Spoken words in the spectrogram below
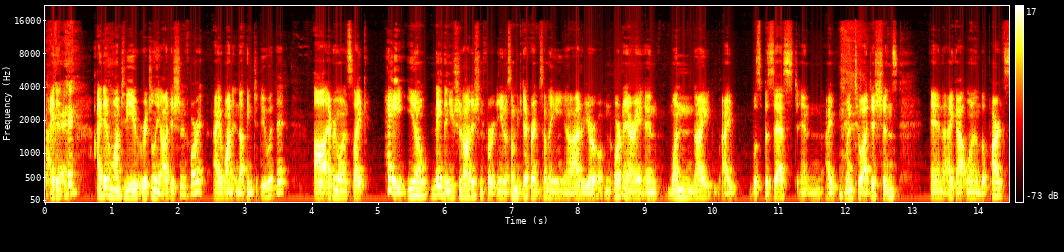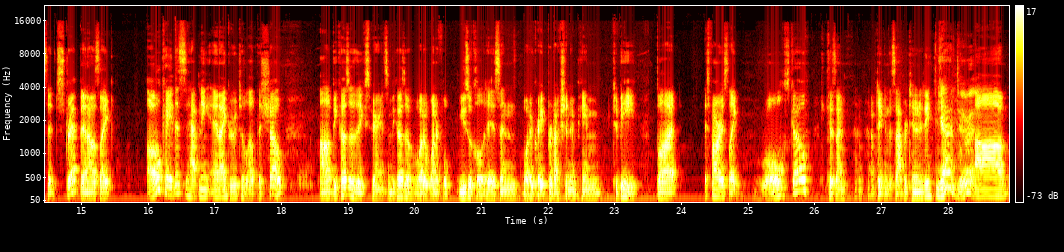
I didn't. I didn't want to be originally auditioned for it. I wanted nothing to do with it. Uh, everyone's like, "Hey, you know, Nathan, you should audition for you know something different, something you know out of your ordinary." And one night, I was possessed, and I went to auditions, and I got one of the parts at Strip, and I was like, oh, "Okay, this is happening," and I grew to love the show uh, because of the experience and because of what a wonderful musical it is and what a great production it came to be. But as far as like roles go because I'm I'm taking this opportunity. Yeah, do it. Um,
